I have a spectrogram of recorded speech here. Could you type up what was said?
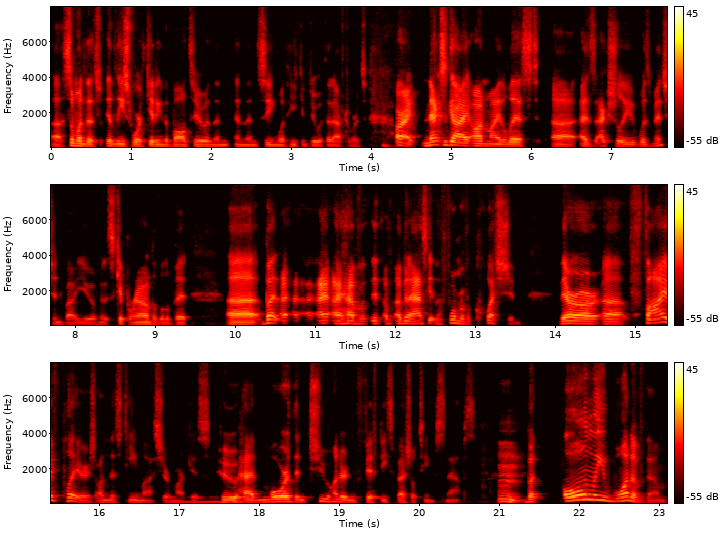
uh, someone that's at least worth getting the ball to, and then and then seeing what he can do with it afterwards. All right, next guy on my list, uh, as actually was mentioned by you. I'm going to skip around a little bit, uh, but I, I, I have I'm going to ask it in the form of a question. There are uh, five players on this team last year, Marcus, who had more than 250 special team snaps, mm. but only one of them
